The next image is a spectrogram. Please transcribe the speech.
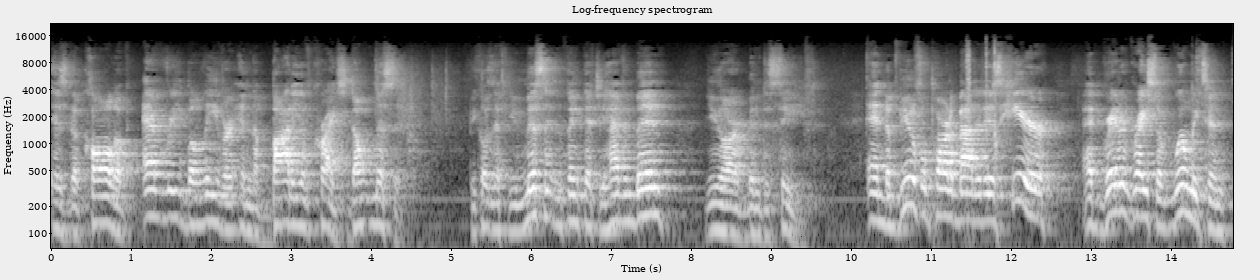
is the call of every believer in the body of Christ. Don't miss it. Because if you miss it and think that you haven't been, you are been deceived. And the beautiful part about it is here at Greater Grace of Wilmington,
